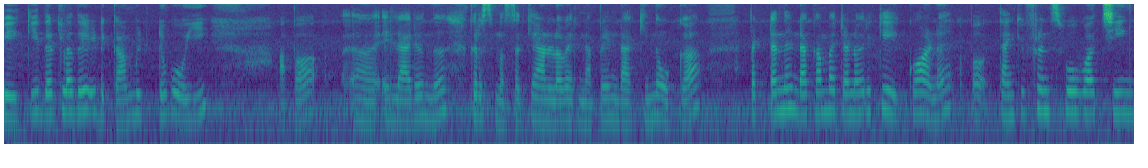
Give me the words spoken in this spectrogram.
ബേക്ക് ചെയ്തിട്ടുള്ളത് എടുക്കാൻ വിട്ടുപോയി. അപ്പോൾ എല്ലാവരും ഒന്ന് ക്രിസ്മസ് ഒക്കെ ആണല്ലോ വരുന്നത്. അപ്പോൾ ഉണ്ടാക്കി നോക്കുക. പെട്ടെന്ന് ഉണ്ടാക്കാൻ പറ്റണ ഒരു കേക്കും ആണ്. അപ്പോൾ thank you friends for watching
